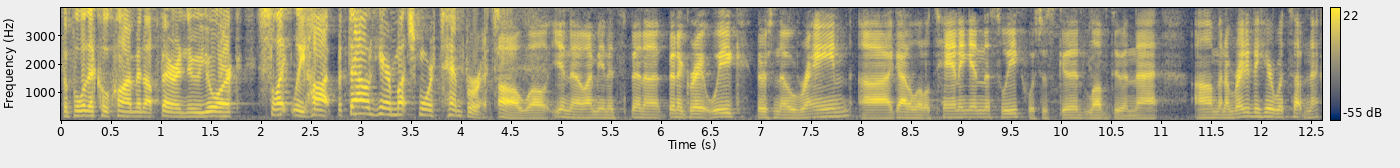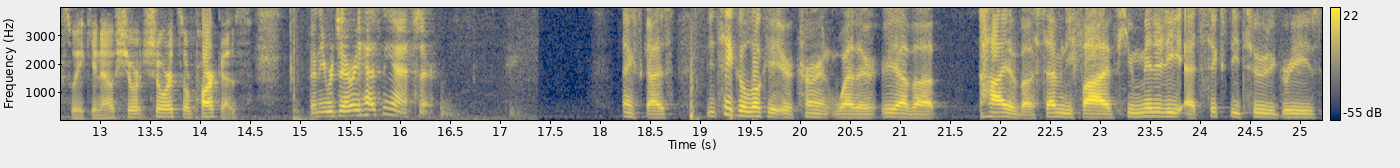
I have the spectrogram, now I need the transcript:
the political climate up there in New York, slightly hot, but down here much more temperate. Oh, well, you know, I mean, it's been a, been a great week. There's no rain. Uh, I got a little tanning in this week, which is good. Love doing that. Um, and I'm ready to hear what's up next week, you know, short shorts or parkas. Benny Ruggieri has the answer. Thanks, guys. You take a look at your current weather. You have a high of uh, 75, humidity at 62 degrees,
